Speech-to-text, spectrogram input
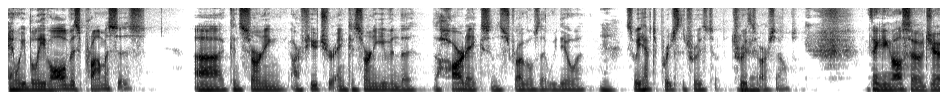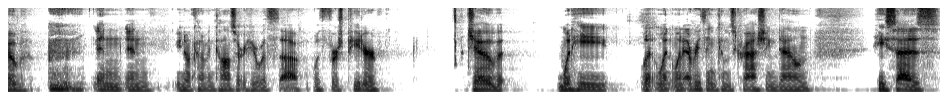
and we believe all of His promises uh, concerning our future and concerning even the, the heartaches and the struggles that we deal with. Mm. So we have to preach the truth to, truth okay. to ourselves. Thinking also of Job, in in you know kind of in concert here with uh, with First Peter, Job, when he when when everything comes crashing down, he says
